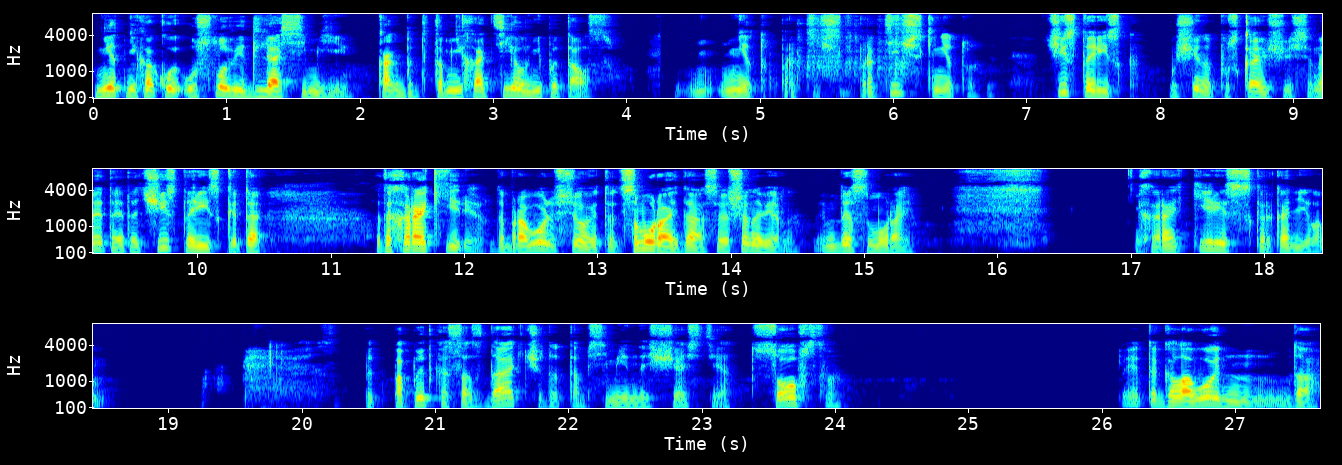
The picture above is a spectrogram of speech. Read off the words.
нет никакой условий для семьи. Как бы ты там не хотел не пытался. Нету практически. Практически нету. Чисто риск. Мужчина пускающийся на это это чисто риск. Это это харакири доброволь все это самурай да совершенно верно. Мд самурай. Харакири с крокодилом. Попытка создать что-то там семейное счастье, отцовство. Это головой, да,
